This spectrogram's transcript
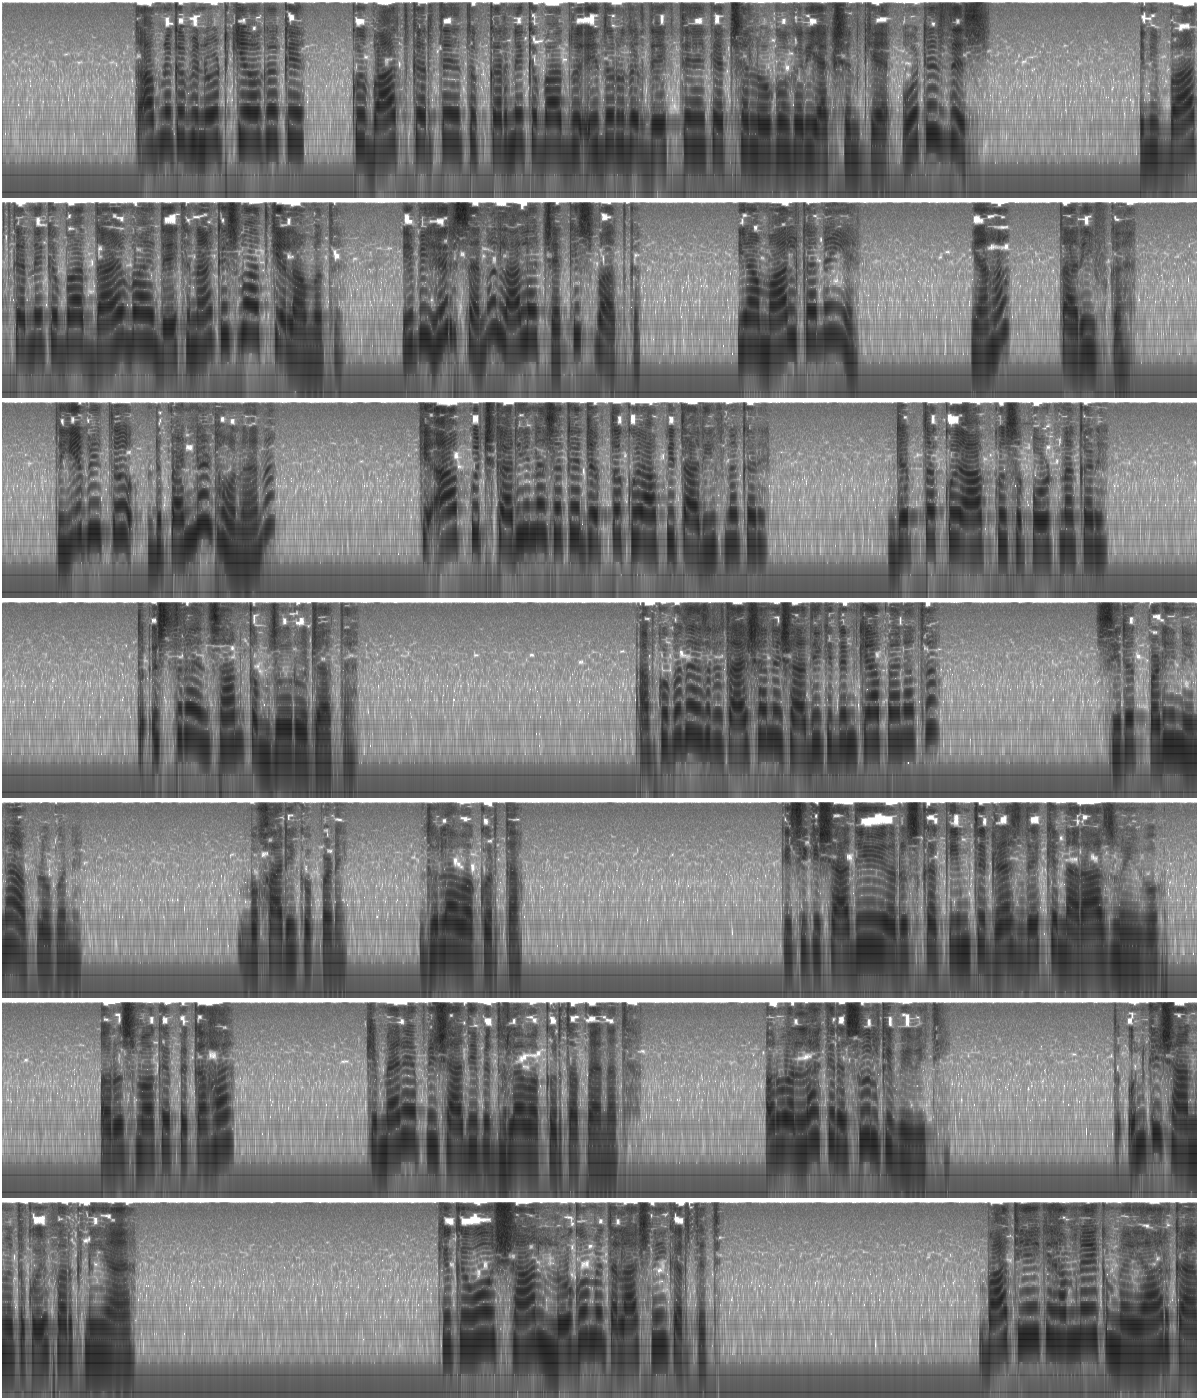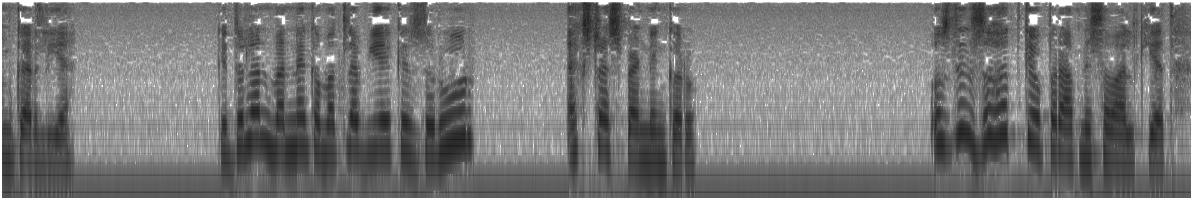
تو آپ نے کبھی نوٹ کیا ہوگا کہ کوئی بات کرتے ہیں تو کرنے کے بعد وہ ادھر ادھر دیکھتے ہیں کہ اچھا لوگوں کا ریئیکشن کیا ہے۔ واٹ از دس یعنی بات کرنے کے بعد دائیں بائیں دیکھنا کس بات کی علامت ہے؟ یہ بھی ہرس ہے نا لالچ ہے کس بات کا؟ یا مال کا نہیں ہے، یہاں تعریف کا ہے۔ تو یہ بھی تو ڈپینڈنٹ ہونا ہے نا، کہ آپ کچھ کر ہی نہ سکے جب تک کوئی آپ کی تعریف نہ کرے، جب تک کوئی آپ کو سپورٹ نہ کرے۔ تو اس طرح انسان کمزور ہو جاتا ہے۔ آپ کو پتا حضرت عائشہ نے شادی کے دن کیا پہنا تھا؟ سیرت پڑھی نہیں نا آپ لوگوں نے؟ بخاری کو پڑھے دھلا ہوا کرتا۔ کسی کی شادی ہوئی اور اس کا قیمتی ڈریس دیکھ کے ناراض ہوئی وہ۔ اور اس موقع پہ کہا کہ میں نے اپنی شادی پہ دھلا ہوا کرتا پہنا تھا۔ اور وہ اللہ کے رسول کی بیوی تھی۔ تو ان کی شان میں تو کوئی فرق نہیں آیا۔ کیونکہ وہ شان لوگوں میں تلاش نہیں کرتے تھے۔ بات یہ کہ ہم نے ایک معیار قائم کر لیا۔ کہ دلہن بننے کا مطلب یہ کہ ضرور ایکسٹرا اسپینڈنگ کرو۔ اس دن زہد کے اوپر آپ نے سوال کیا تھا۔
